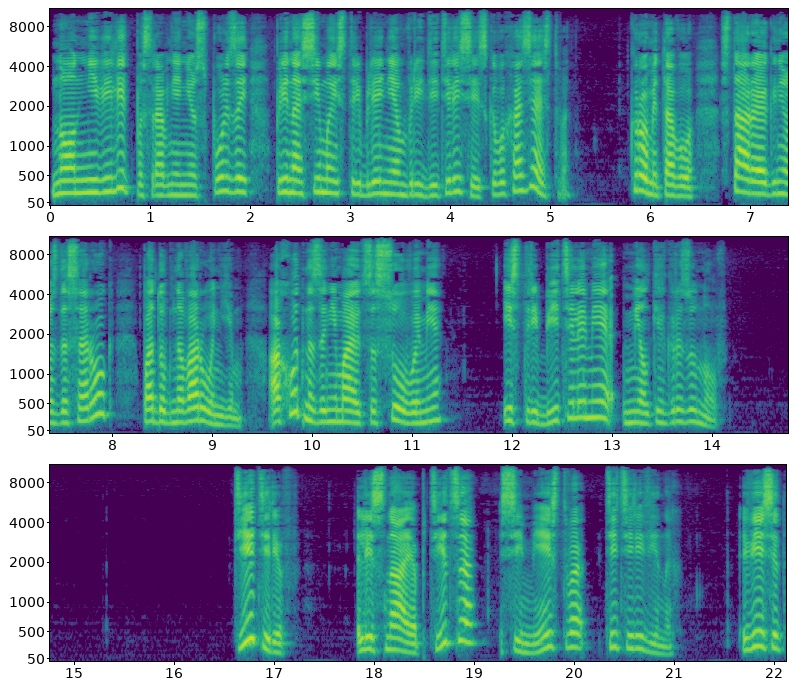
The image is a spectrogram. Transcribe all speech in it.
Но он невелик по сравнению с пользой, приносимой истреблением вредителей сельского хозяйства. Кроме того, старые гнезда сорок, подобно вороньим, охотно занимаются совами, истребителями мелких грызунов. Тетерев – лесная птица семейства тетеревиных. Весит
